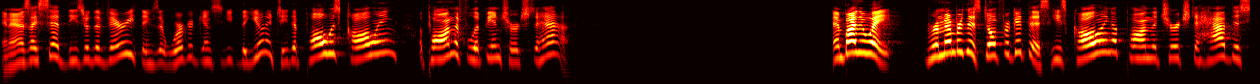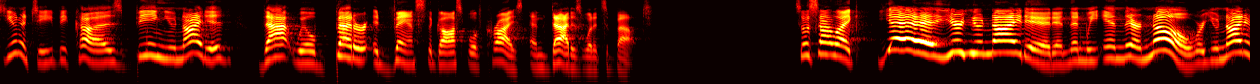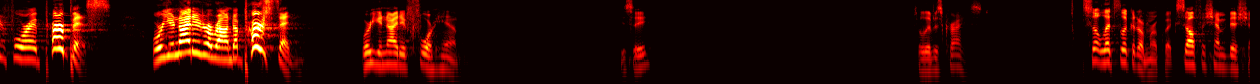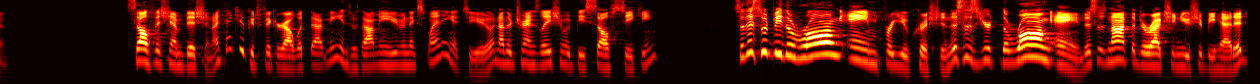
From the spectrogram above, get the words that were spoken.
And as I said, these are the very things that work against the unity that Paul was calling upon the Philippian church to have. And by the way, remember this, don't forget this. He's calling upon the church to have this unity because being united, that will better advance the gospel of Christ. And that is what it's about. So it's not like, yay, you're united, and then we end there. No, we're united for a purpose. We're united around a person. We're united for Him. You see? To live as Christ. So let's look at them real quick. Selfish ambition. Selfish ambition. I think you could figure out what that means without me even explaining it to you. Another translation would be self seeking. So this would be the wrong aim for you, Christian. This is your, the wrong aim. This is not the direction you should be headed.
